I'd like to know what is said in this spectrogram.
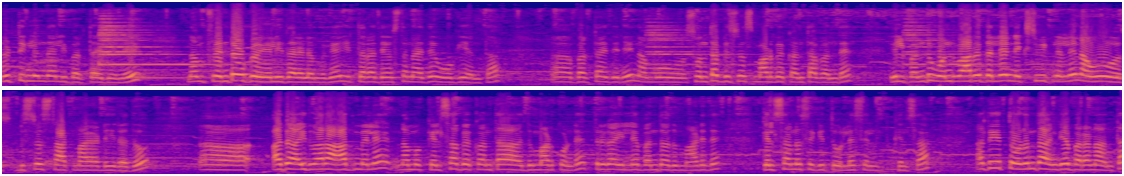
ಎರಡು ತಿಂಗಳಿಂದ ಇಲ್ಲಿ ಬರ್ತಾ ಇದ್ದೀನಿ. ನಮ್ಮ ಫ್ರೆಂಡ್ ಒಬ್ಬರು ಹೇಳಿದ್ದಾರೆ ನಮಗೆ, ಈ ಥರ ದೇವಸ್ಥಾನ ಇದೆ, ಹೋಗಿ ಅಂತ. ಬರ್ತಾ ಇದ್ದೀನಿ. ನಾವು ಸ್ವಂತ ಬಿಸ್ನೆಸ್ ಮಾಡಬೇಕಂತ ಬಂದೆ. ಇಲ್ಲಿ ಬಂದು ಒಂದು ವಾರದಲ್ಲೇ ನೆಕ್ಸ್ಟ್ ವೀಕ್ನಲ್ಲೇ ನಾವು ಬಿಸ್ನೆಸ್ ಸ್ಟಾರ್ಟ್ ಮಾಡಿರೋದು. ಅದು ಐದು ವಾರ ಆದಮೇಲೆ ನಮಗೆ ಕೆಲಸ ಬೇಕಂತ ಇದು ಮಾಡಿಕೊಂಡೆ. ತಿರ್ಗಾ ಇಲ್ಲೇ ಬಂದು ಅದು ಮಾಡಿದೆ. ಕೆಲಸನೂ ಸಿಗಿತ್ತು, ಒಳ್ಳೆ ಸೆಲ್ ಕೆಲಸ. ಅದೇ ತೊಡಂತ ಹಂಗೆ ಬರೋಣ ಅಂತ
